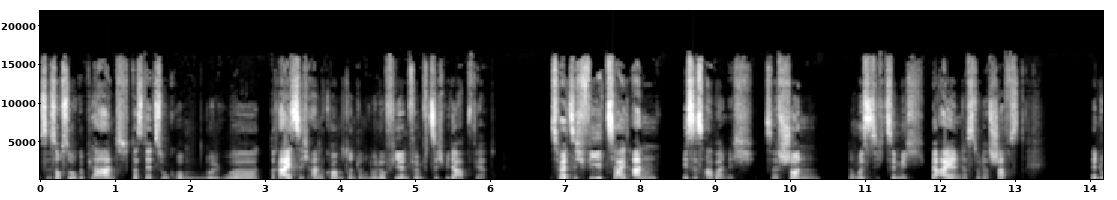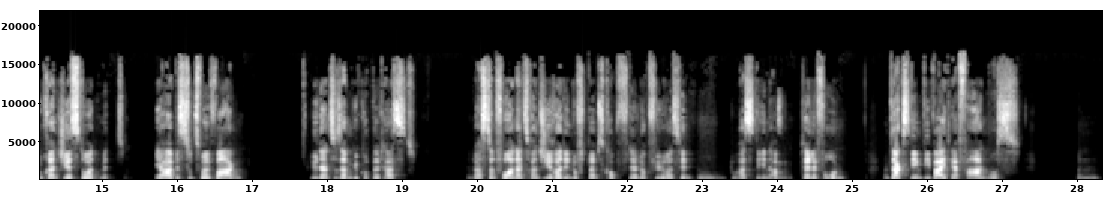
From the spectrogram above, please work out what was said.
Es ist auch so geplant, dass der Zug um 0 Uhr 30 ankommt und um 0 Uhr 54 wieder abfährt. Es hört sich viel Zeit an, ist es aber nicht. Es ist schon, du musst dich ziemlich beeilen, dass du das schaffst. Denn du rangierst dort mit, ja, bis zu zwölf Wagen, die du dann zusammengekuppelt hast. Du hast dann vorne als Rangierer den Luftbremskopf, der Lokführer ist hinten, du hast ihn am Telefon und sagst ihm, wie weit er fahren muss. Und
